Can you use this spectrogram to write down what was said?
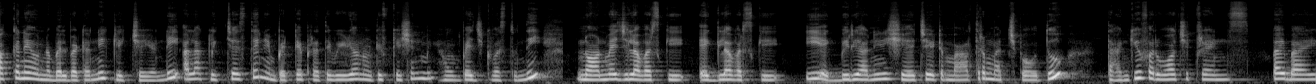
పక్కనే ఉన్న బెల్ బటన్ని క్లిక్ చేయండి. అలా క్లిక్ చేస్తే నేను పెట్టే ప్రతి వీడియో నోటిఫికేషన్ మీ హోమ్ పేజ్కి వస్తుంది. నాన్ వెజ్ లవర్స్కి ఎగ్ లవర్స్కి ఈ ఎగ్ బిర్యానీని షేర్ చేయటం మాత్రం మర్చిపోవద్దు. Thank you for watch friends. Bye bye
